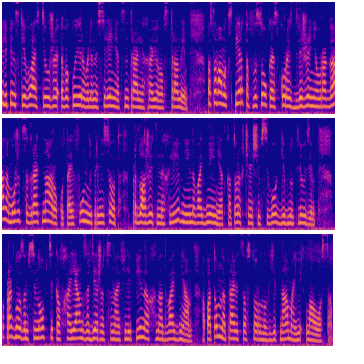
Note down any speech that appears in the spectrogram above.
Филиппинские власти уже эвакуировали население центральных районов страны. По словам экспертов, высокая скорость движения урагана может сыграть на руку. Тайфун не принесет продолжительных ливней и наводнений, от которых чаще всего гибнут люди. По прогнозам синоптиков, Хаян задержится на Филиппинах на два дня, а потом направится в сторону Вьетнама и Laosa.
